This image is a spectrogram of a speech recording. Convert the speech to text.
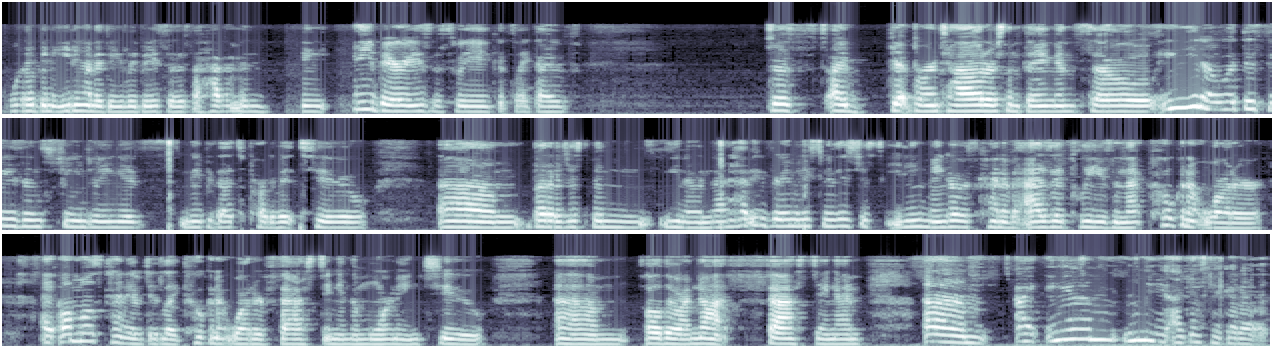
what I've been eating on a daily basis. I haven't been eating any berries this week. It's like I've just I get burnt out or something. And so, you know, with the seasons changing, it's maybe that's part of it too. Um, but I've just been, you know, not having very many smoothies, just eating mangoes kind of as I please. And that coconut water, I almost kind of did like coconut water fasting in the morning too. Um, although I'm not fasting, I'm, um, I am, let me, I guess I gotta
